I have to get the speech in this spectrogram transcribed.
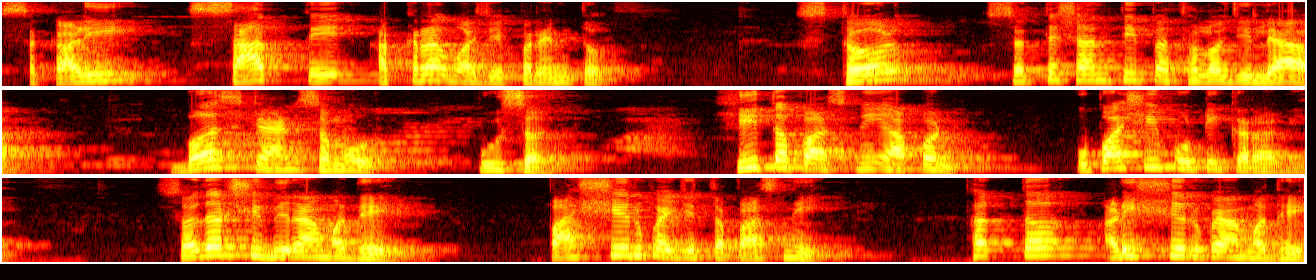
सकाळी सात ते अकरा वाजेपर्यंत स्थळ सत्यशांती पॅथॉलॉजी लॅब बस स्टँडसमोर पुसद ही तपासणी आपण उपाशीपोटी करावी. सदर शिबिरामध्ये पाचशे रुपयाची तपासणी फक्त अडीचशे रुपयामध्ये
